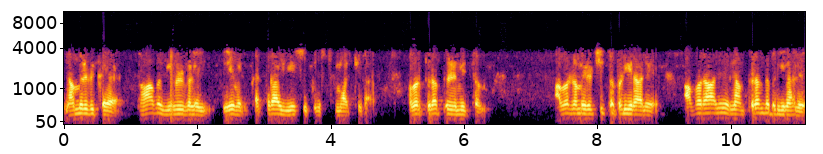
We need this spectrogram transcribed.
நம்ம இருக்கிற பாவ இருள்களை தேவன் கத்ரா இயேசு கிறிஸ்து மாற்றினார். அவர் பிறப்பு நிமித்தம். அவர் நம்மை ரட்சிக்கப்படுகிறாரே அவராலே நாம் பிறந்தபடியினாலே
